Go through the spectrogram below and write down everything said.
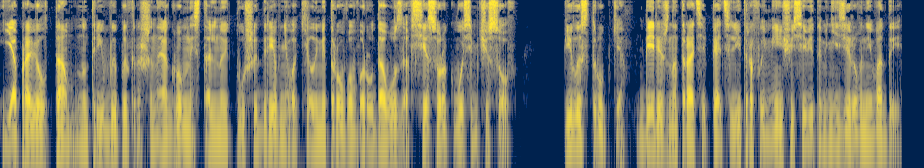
Я провел там, внутри выпотрошенной огромной стальной туши древнего километрового рудовоза все 48 часов. Пил из трубки, бережно тратя 5 литров имеющейся витаминизированной воды.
